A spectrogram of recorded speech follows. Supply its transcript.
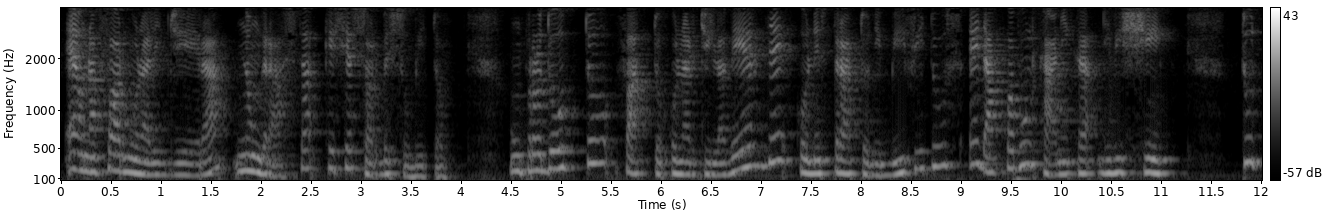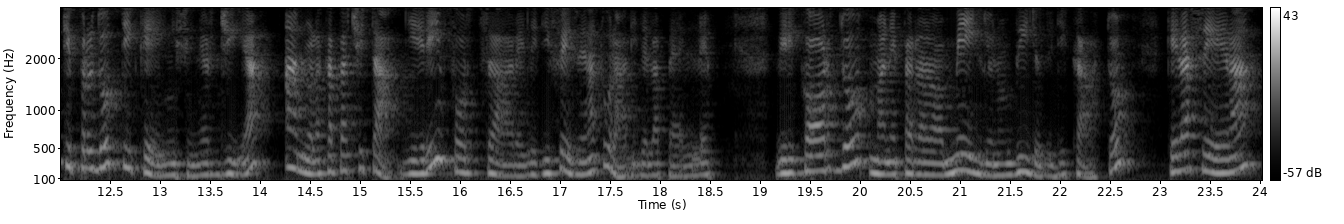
È una formula leggera, non grassa, che si assorbe subito. Un prodotto fatto con argilla verde, con estratto di bifidus ed acqua vulcanica di Vichy. Tutti prodotti che in sinergia hanno la capacità di rinforzare le difese naturali della pelle. Vi ricordo, ma ne parlerò meglio in un video dedicato, che la sera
